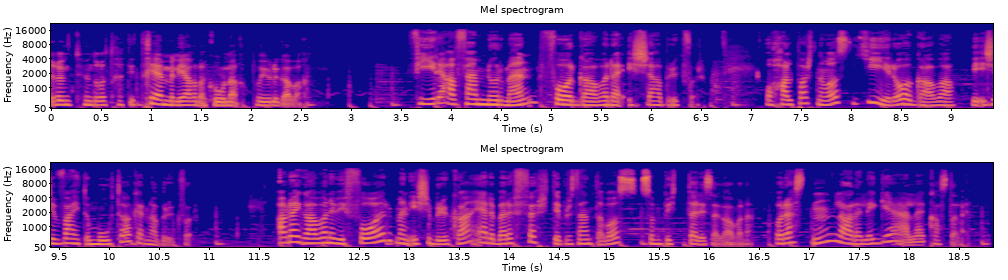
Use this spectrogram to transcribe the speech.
rundt 133 milliarder kroner på julegaver. Fire av fem nordmenn får gaver de ikke har bruk for. Og halvparten av oss gir òg gaver vi ikke vet om mottakeren har bruk for. Av de gavene vi får, men ikke bruker, er det bare 40% av oss som bytter disse gavene. Og resten lar de ligge eller kaster dem.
